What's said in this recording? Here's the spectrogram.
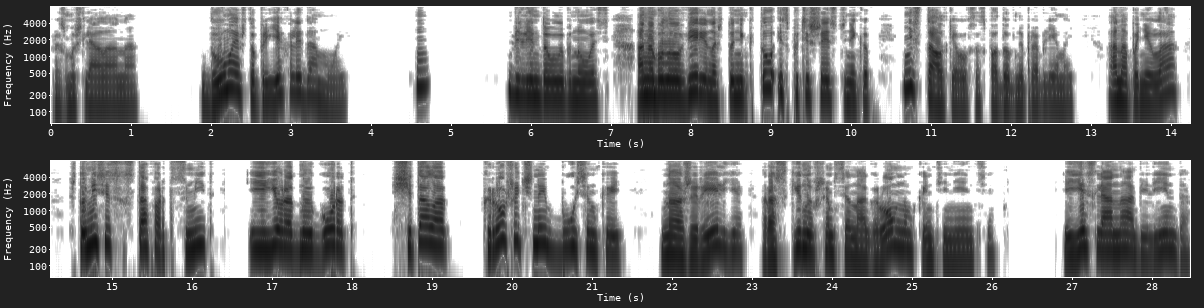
размышляла она, думая, что приехали домой. Белинда улыбнулась. Она была уверена, что никто из путешественников не сталкивался с подобной проблемой. Она поняла, что миссис Стаффорд Смит и ее родной город считала крошечной бусинкой на ожерелье, раскинувшемся на огромном континенте. И если она, Белинда,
